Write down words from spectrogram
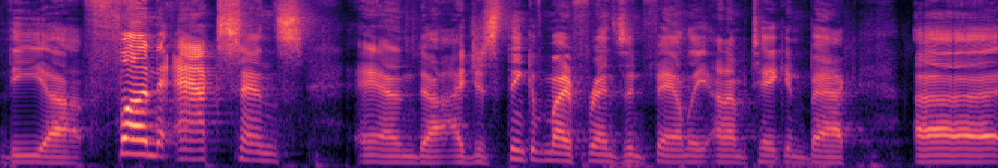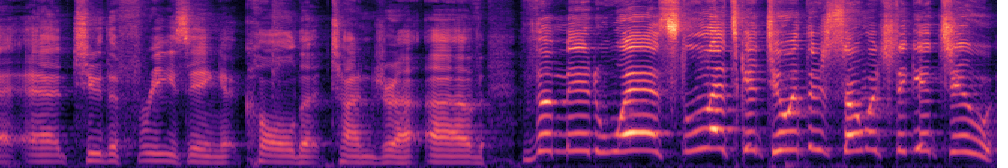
the uh, fun accents, and uh, I just think of my friends and family, and I'm taken back. Uh, uh, to the freezing cold tundra of the Midwest. Let's get to it. There's so much to get to.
